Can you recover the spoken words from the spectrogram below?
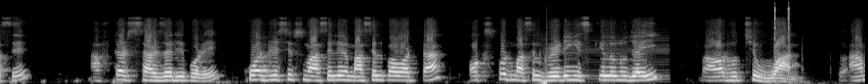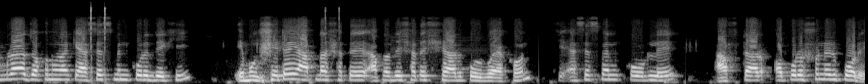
আছে আফটার সার্জারির পরে কোয়াড্রিসিপস মাসেলের মাসেল পাওয়ারটা অক্সফোর্ড মাসেল গ্রেডিং স্কেল অনুযায়ী পাওয়ার হচ্ছে ওয়ান তো আমরা যখন ওনাকে অ্যাসেসমেন্ট করে দেখি এবং সেটাই আপনার সাথে, আপনাদের সাথে শেয়ার করব এখন, যে অ্যাসেসমেন্ট করলে আফটার অপারেশনের পরে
